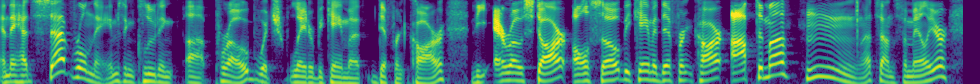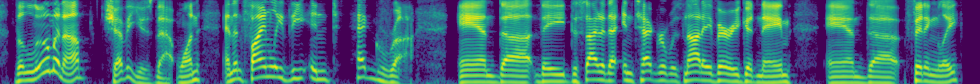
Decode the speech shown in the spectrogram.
and they had several names, including uh, Probe, which later became a different car. The Aerostar also became a different car. Optima, hmm, that sounds familiar. The Lumina, Chevy used that one. And then finally, the Integra. And uh, they decided that Integra was not a very good name, and uh, fittingly,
